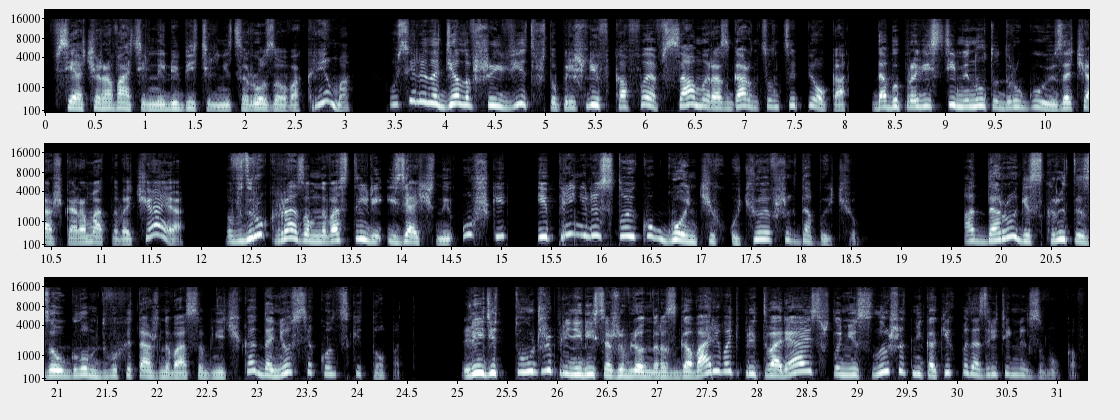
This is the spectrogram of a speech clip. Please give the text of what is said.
Все очаровательные любительницы розового крема, усиленно делавшие вид, что пришли в кафе в самый разгар солнцепека, дабы провести минуту-другую за чашкой ароматного чая, вдруг разом навострили изящные ушки и приняли стойку гончих, учуявших добычу. От дороги, скрытой за углом двухэтажного особнячка, донесся конский топот. Леди тут же принялись оживленно разговаривать, притворяясь, что не слышат никаких подозрительных звуков.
